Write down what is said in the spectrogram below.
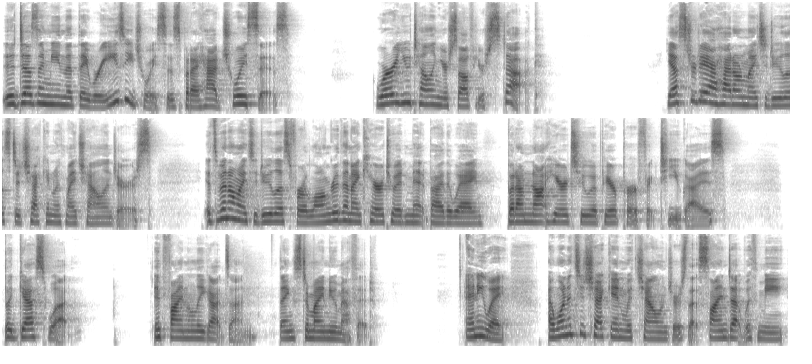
It doesn't mean that they were easy choices, but I had choices. Where are you telling yourself you're stuck? Yesterday, I had on my to do list to check in with my challengers. It's been on my to do list for longer than I care to admit, by the way, but I'm not here to appear perfect to you guys. But guess what? It finally got done, thanks to my new method. Anyway, I wanted to check in with challengers that signed up with me,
